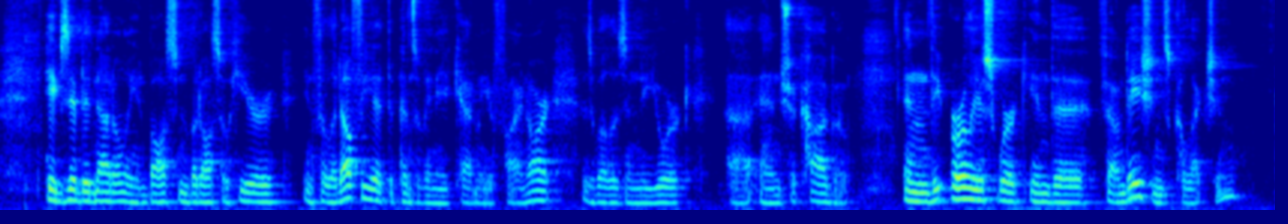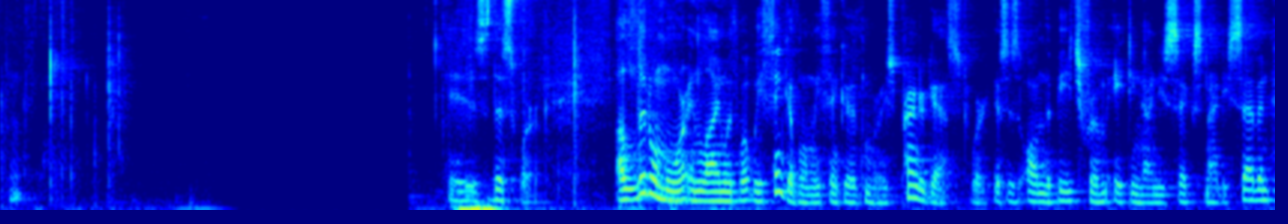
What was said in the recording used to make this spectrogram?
He exhibited not only in Boston, but also here in Philadelphia at the Pennsylvania Academy of Fine Art, as well as in New York uh, and Chicago. And the earliest work in the Foundation's collection is this work. A little more in line with what we think of when we think of Maurice Prendergast's work. This is On the Beach from 1896-97.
